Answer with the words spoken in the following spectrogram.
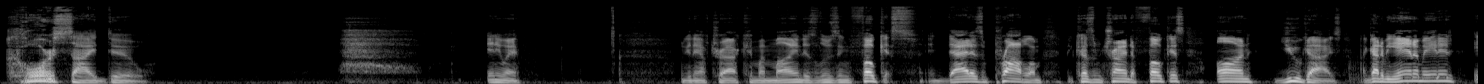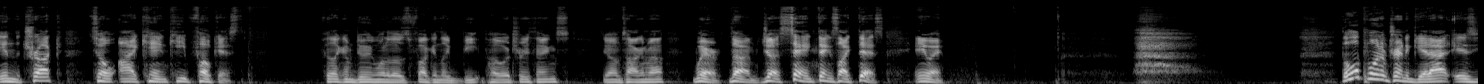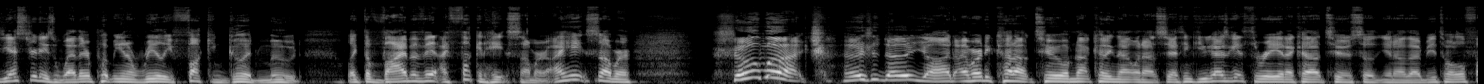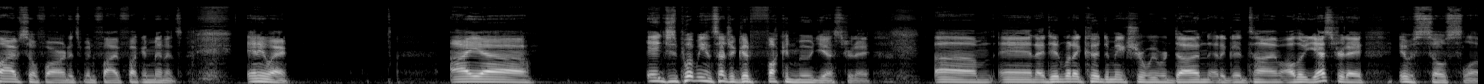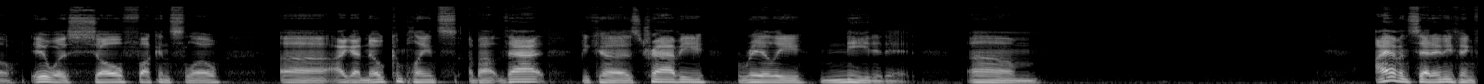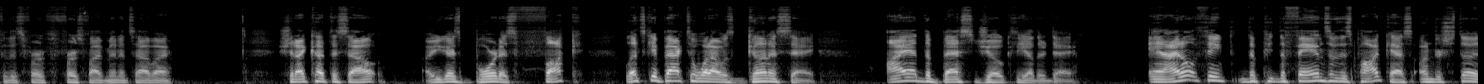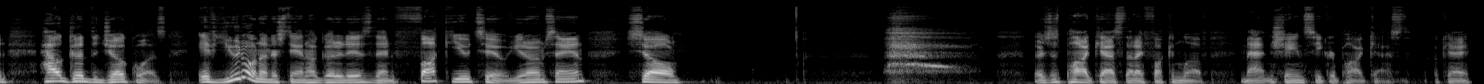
course I do. anyway, I'm getting off track and my mind is losing focus. And that is a problem because I'm trying to focus on you guys. I got to be animated in the truck so I can keep focused. I feel like I'm doing one of those fucking like beat poetry things. You know what I'm talking about? Where I'm just saying things like this. Anyway. The whole point I'm trying to get at is yesterday's weather put me in a really fucking good mood. Like the vibe of it, I fucking hate summer. I hate summer so much. There's another yawn. I've already cut out two. I'm not cutting that one out. See, I think you guys get three, and I cut out two. So you know that'd be a total of five so far, and it's been five fucking minutes. Anyway, I uh, it just put me in such a good fucking mood yesterday. Um, and I did what I could to make sure we were done at a good time. Although yesterday it was so slow. It was so fucking slow. Uh, I got no complaints about that because Travi really needed it. Um, I haven't said anything for this first first five minutes, have I? Should I cut this out? Are you guys bored as fuck? Let's get back to what I was gonna say. I had the best joke the other day. And I don't think the the fans of this podcast understood how good the joke was. If you don't understand how good it is, then fuck you too. You know what I'm saying? So there's this podcast that I fucking love, Matt and Shane's Secret Podcast. Okay,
